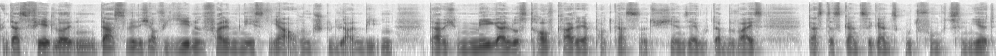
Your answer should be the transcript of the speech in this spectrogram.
das fehlt Leuten. Das will ich auf jeden Fall im nächsten Jahr auch im Studio anbieten. Da habe ich mega Lust drauf. Gerade der Podcast ist natürlich hier ein sehr guter Beweis, dass das Ganze ganz gut funktioniert.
